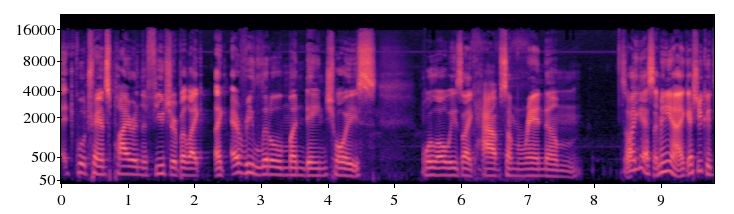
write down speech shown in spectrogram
it will transpire in the future but like like every little mundane choice will always like have some random so i guess i mean yeah i guess you could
